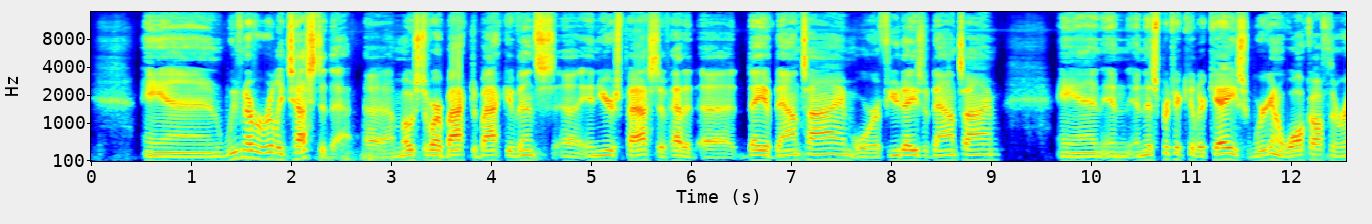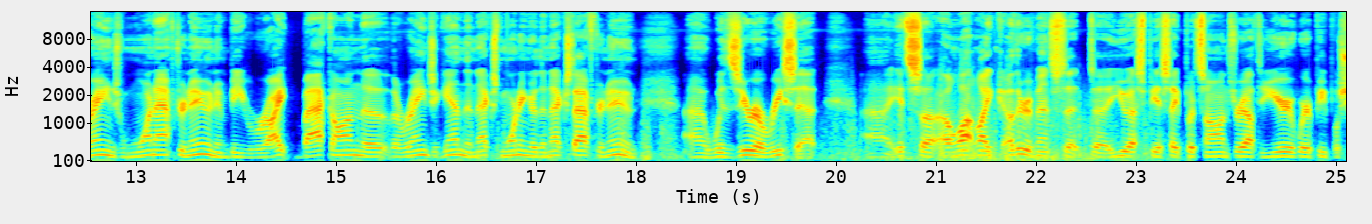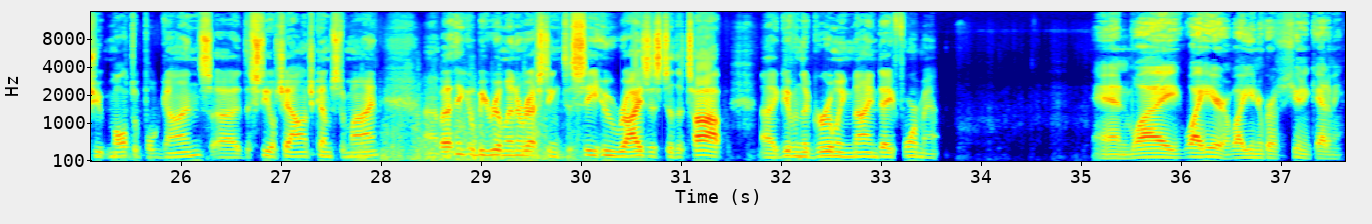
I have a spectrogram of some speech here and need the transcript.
And we've never really tested that. Uh, most of our back to back events uh, in years past have had a, a, day of downtime or a few days of downtime. And in, in this particular case, we're going to walk off the range one afternoon and be right back on the, the range again the next morning or the next afternoon uh, with zero reset. Uh, it's uh, a lot like other events that USPSA uh, puts on throughout the year where people shoot multiple guns. Uh, the Steel Challenge comes to mind. Uh, but I think it'll be real interesting to see who rises to the top given the grueling nine day format. And why, why here? Why Universal Shooting Academy?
